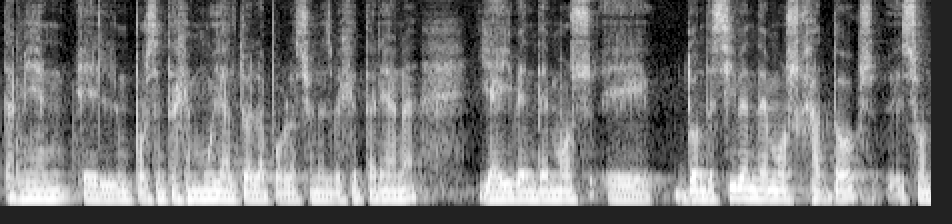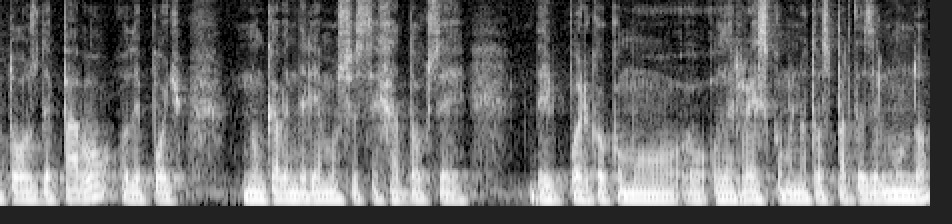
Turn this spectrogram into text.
también un porcentaje muy alto de la población es vegetariana y ahí vendemos, eh, donde sí vendemos hot dogs eh, son todos de pavo o de pollo. Nunca venderíamos este hot dogs de, de puerco como, o, de res como en otras partes del mundo,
